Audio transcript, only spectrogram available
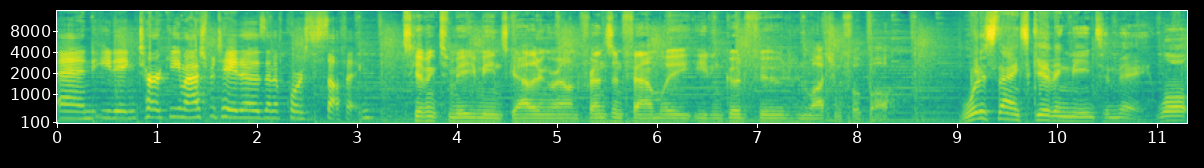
and eating turkey, mashed potatoes, and of course, stuffing. Thanksgiving to me means gathering around friends and family, eating good food, and watching football. What does Thanksgiving mean to me? Well,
